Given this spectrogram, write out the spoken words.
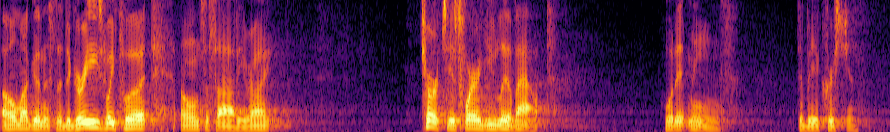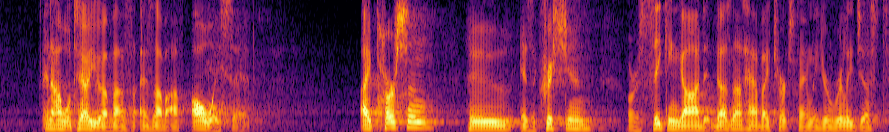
Oh my goodness, the degrees we put on society, right? Church is where you live out what it means to be a Christian. And I will tell you, as I've always said, a person who is a Christian or is seeking God that does not have a church family, you're really just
